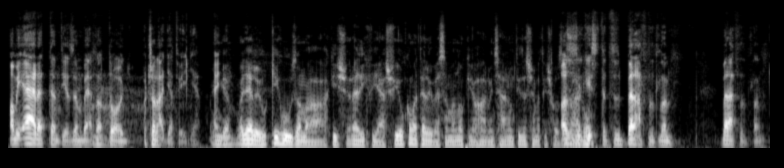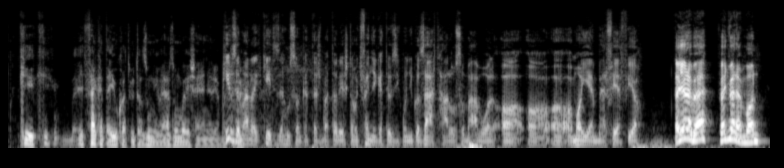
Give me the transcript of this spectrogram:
ami elrettenti az embert attól, hogy a családját védje. Ennyi. Igen. Vagy elő, kihúzom a kis relikviás fiókomat, előveszem a Nokia 3310-esemet, és Az az hozzávágom. egész, tehát ez beláthatatlan. Beláthatatlan. Ki, ki, egy fekete lyukat üt az univerzumba, és elnyeri a Képzelj már egy 2022-es betörést, ahogy fenyegetőzik mondjuk a zárt hálószobából a, a, a, a mai ember férfia. Ne gyere be, fegyverem van!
